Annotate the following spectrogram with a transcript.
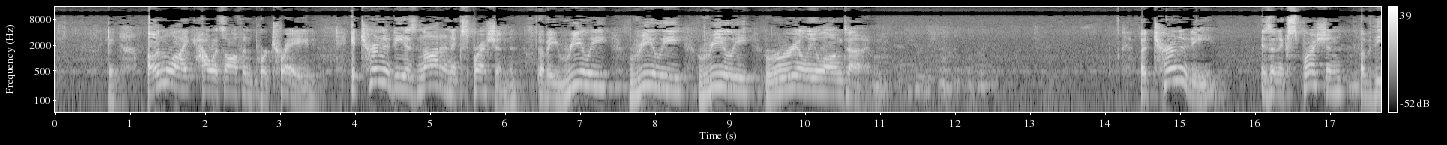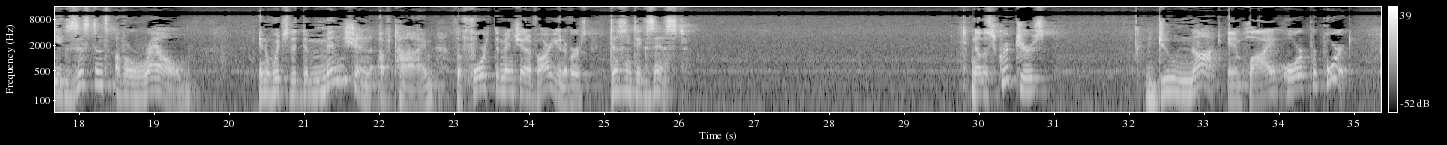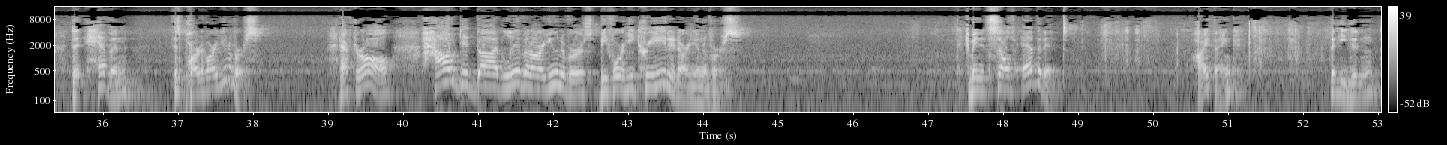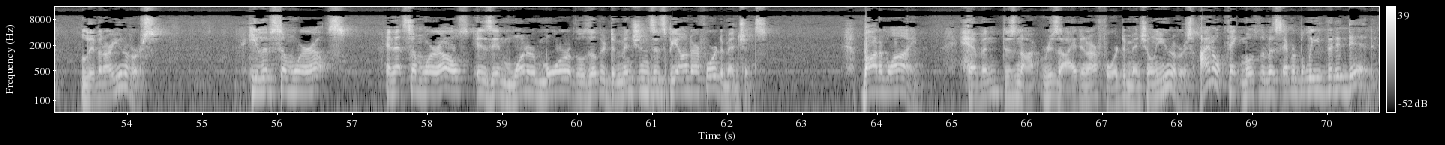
Okay? Unlike how it's often portrayed, eternity is not an expression of a really, really, really, really long time. Eternity is an expression of the existence of a realm in which the dimension of time, the fourth dimension of our universe, doesn't exist. Now, the scriptures do not imply or purport that heaven is part of our universe. After all, how did God live in our universe before He created our universe? I mean, it's self evident, I think, that He didn't live in our universe. He lives somewhere else. And that somewhere else is in one or more of those other dimensions that's beyond our four dimensions. Bottom line, heaven does not reside in our four dimensional universe. I don't think most of us ever believed that it did.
